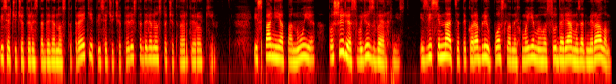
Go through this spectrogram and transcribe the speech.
1493-1494 роки. Іспанія панує, поширює свою зверхність. Із 18 кораблів, посланих моїми государями з адміралом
